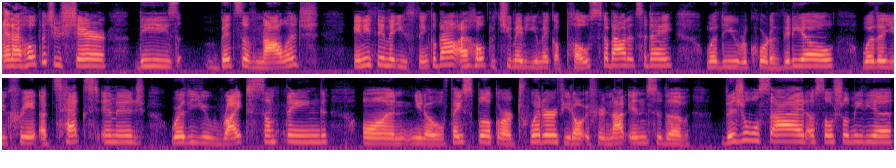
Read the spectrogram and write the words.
And I hope that you share these bits of knowledge anything that you think about i hope that you maybe you make a post about it today whether you record a video whether you create a text image whether you write something on you know facebook or twitter if you don't if you're not into the visual side of social media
